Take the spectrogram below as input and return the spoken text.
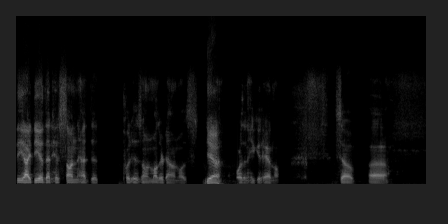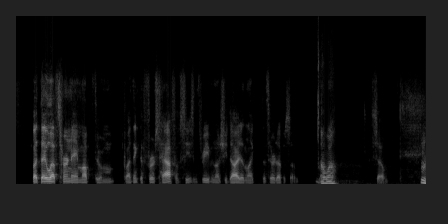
the idea that his son had to put his own mother down was yeah, more than he could handle. So, uh, but they left her name up through I think the first half of season three, even though she died in like the third episode. oh well, So, Hmm.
